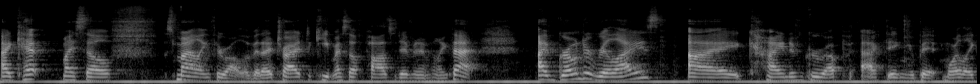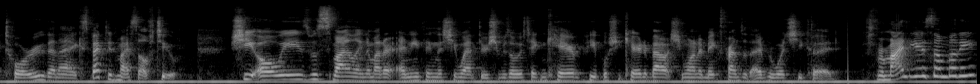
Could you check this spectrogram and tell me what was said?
I kept myself smiling through all of it. I tried to keep myself positive and everything like that. I've grown to realize I kind of grew up acting a bit more like Tohru than I expected myself to. She always was smiling no matter anything that she went through. She was always taking care of the people she cared about. She wanted to make friends with everyone she could. Reminding you of somebody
